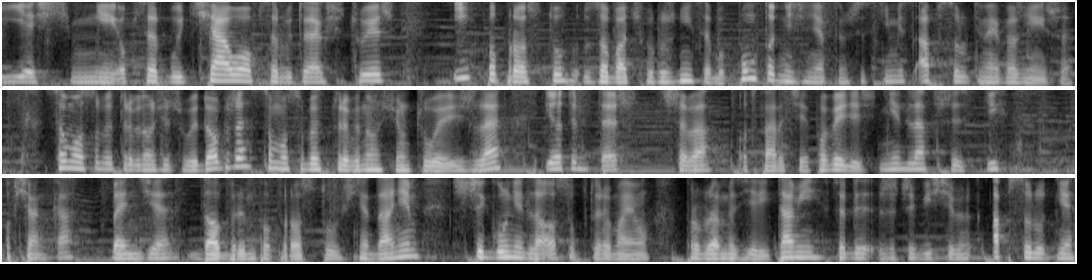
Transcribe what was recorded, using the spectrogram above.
jeść mniej. Obserwuj ciało, obserwuj to, jak się czujesz i po prostu zobacz różnicę, bo punkt odniesienia w tym wszystkim jest absolutnie najważniejszy. Są osoby, które będą się czuły dobrze, są osoby, które będą się czuły źle i o tym też trzeba otwarcie powiedzieć. Nie dla wszystkich owsianka będzie dobrym po prostu śniadaniem, szczególnie dla osób, które mają problemy z jelitami. Wtedy rzeczywiście bym absolutnie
